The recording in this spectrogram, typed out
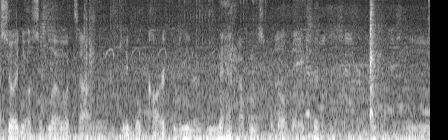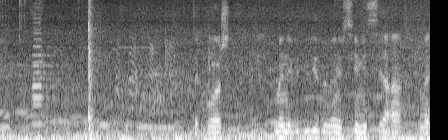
Сьогодні особливо ця Card мені нереально сподобалася. І також ми не відвідуємо всі місця. Ми...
